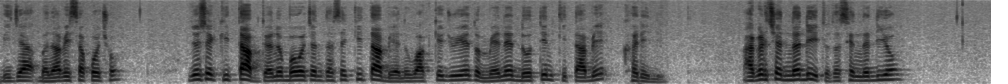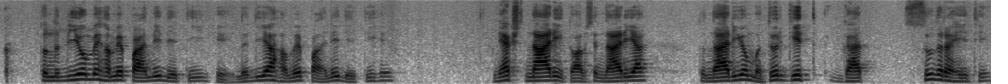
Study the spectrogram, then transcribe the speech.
બીજા બનાવી શકો છો. જો છે કિતાબ, તો એનું બહુવચન થશે કિતાબે. એનું વાક્ય જોઈએ તો મેને દો તીન કિતાબે ખરીદી. આગળ છે નદી, તો થશે નદીઓ. તો નદીઓ મેં હમે પાણી દેતી હે. નદિયા હમે પાણી દેતી હે. નેક્સ્ટ નારી, તો આવશે નારિયા. તો નારીઓ મધુર ગીત ગાત, સુન રહી હતી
